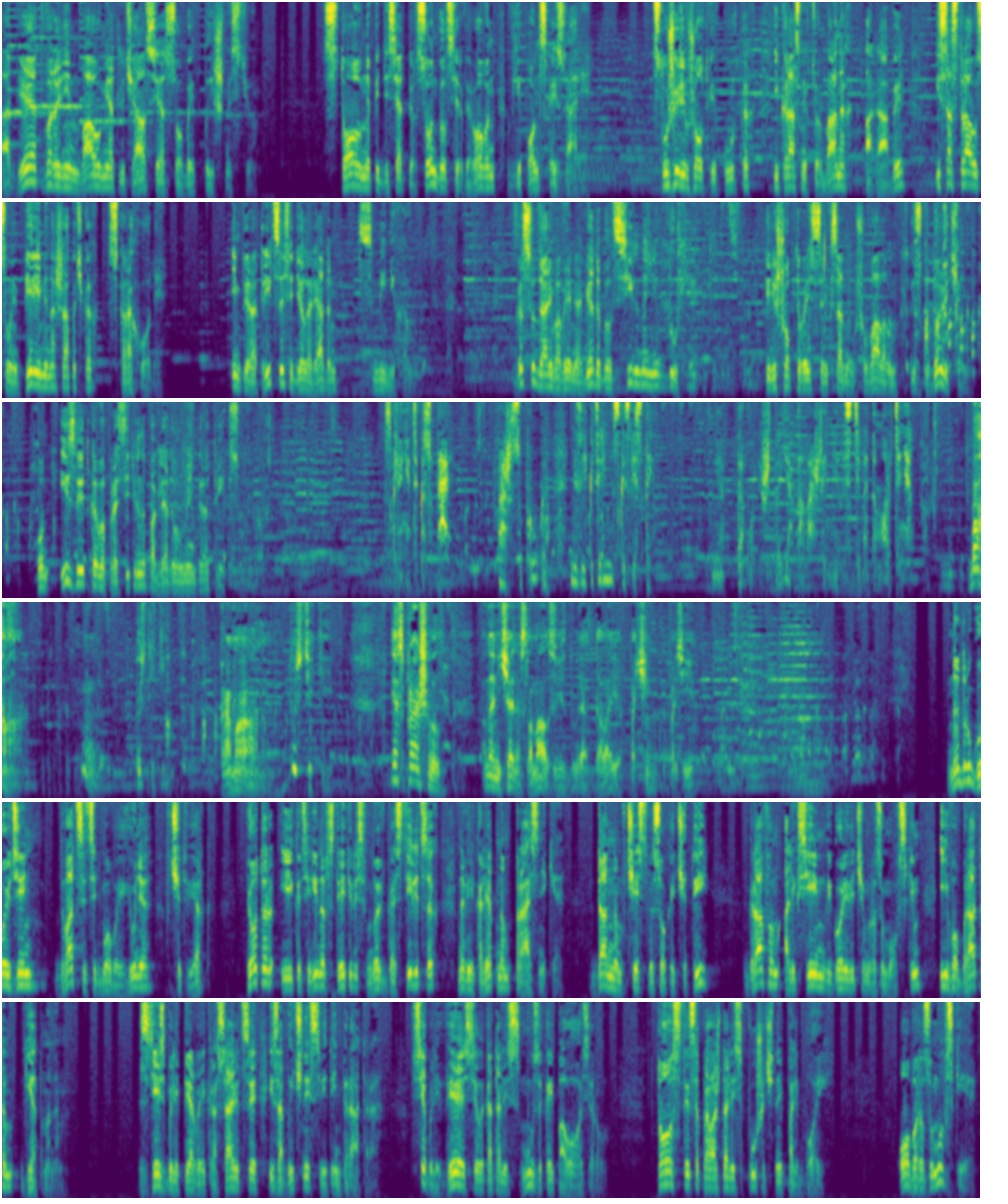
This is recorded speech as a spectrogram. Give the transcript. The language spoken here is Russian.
Обед в Араненбауме отличался особой пышностью. Стол на 50 персон был сервирован в японской зале. Служили в желтых куртках и красных тюрбанах арабы и со страусовыми перьями на шапочках скороходы. Императрица сидела рядом с Минихом. Государь во время обеда был сильно не в духе. Перешептываясь с Александром Шуваловым и с Гудовичем, он изредка вопросительно поглядывал на императрицу. Взгляните, государь, ваша супруга без Екатерининской звезды. Не от того ли, что я по вашей милости в этом ордене? Ба! Ну, пустяки. Романовна, пустяки. Я спрашивал, она нечаянно сломала звезду и отдала ее в починку Пазье. На другой день, 27 июня, в четверг, Петр и Екатерина встретились вновь в гостилицах на великолепном празднике, данном в честь высокой четы графом Алексеем Григорьевичем Разумовским и его братом Гетманом. Здесь были первые красавицы из обычной свиты императора. Все были веселы, катались с музыкой по озеру. Тосты сопровождались пушечной пальбой. Оба Разумовские,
